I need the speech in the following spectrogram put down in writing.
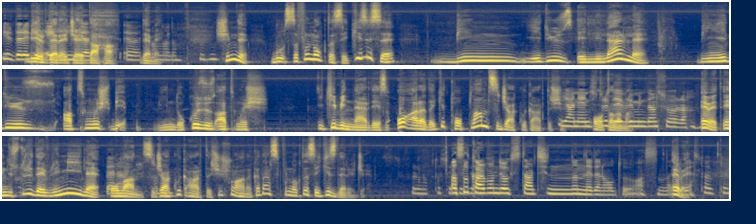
Bir derece Bir derece daha evet, demek. Anladım. Şimdi bu 0.8 ise 1750'lerle 1760 bi- 1960 2000 neredeyse o aradaki toplam sıcaklık artışı. Yani endüstri Ortalama. devriminden sonra. Evet endüstri devrimiyle Beraber. olan sıcaklık artışı şu ana kadar 0.8 derece. 0.8 Asıl karbondioksit artışının neden olduğu aslında Evet. gibi. Tabii tabii.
